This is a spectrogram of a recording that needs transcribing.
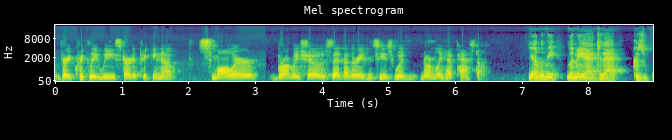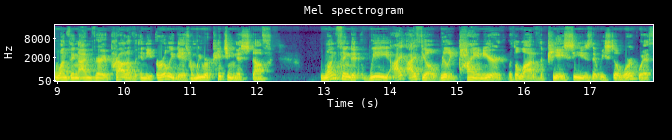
Very quickly, we started picking up smaller Broadway shows that other agencies would normally have passed on. Yeah, let me let me add to that because one thing I'm very proud of in the early days when we were pitching this stuff, one thing that we I, I feel really pioneered with a lot of the PACs that we still work with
